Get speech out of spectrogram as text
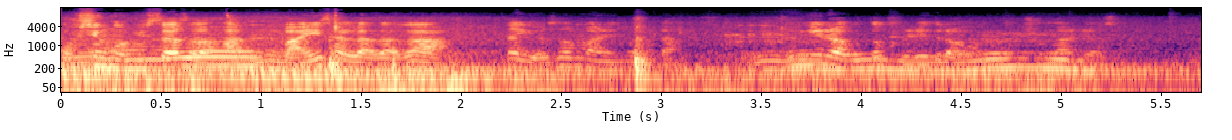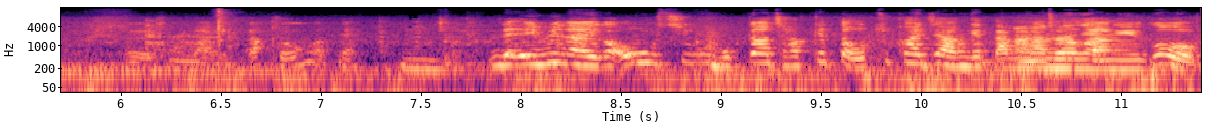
오징어 비싸서 한 많이 살라다가 딱 여섯 마리 샀다. 중이라고 또 틀리더라고. 주말이어서. 여섯 마리 딱 좋은 것 같아. 근데 에미나이가 오 지금 먹다가 작겠다 어떡하지 한 게 딱 맞는 양이고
